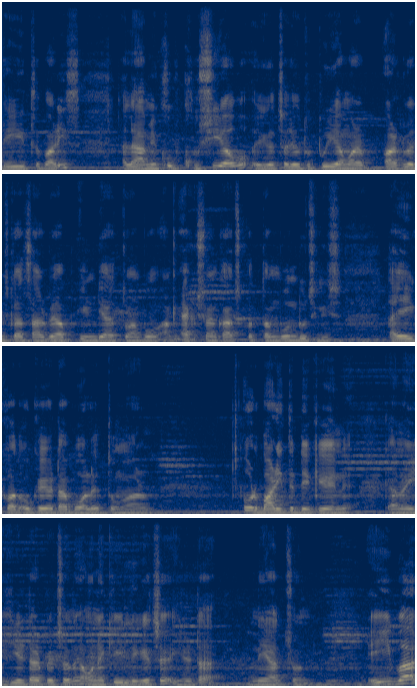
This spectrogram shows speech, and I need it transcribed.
দিয়ে দিতে পারিস, তাহলে আমি খুব খুশি হব। এই হচ্ছে যেহেতু তুই আমার আর্কিওলজিক্যাল সার্ভে অফ ইন্ডিয়া তোমার একসঙ্গে কাজ করতাম, বন্ধু ছিলিস, তাই এই কথা, ওকে এটা বলে তোমার ওর বাড়িতে ডেকে এনে, কেন এই হিরেটার পেছনে অনেকেই লেগেছে হিরেটা নেয়ার জন্য। এইবার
